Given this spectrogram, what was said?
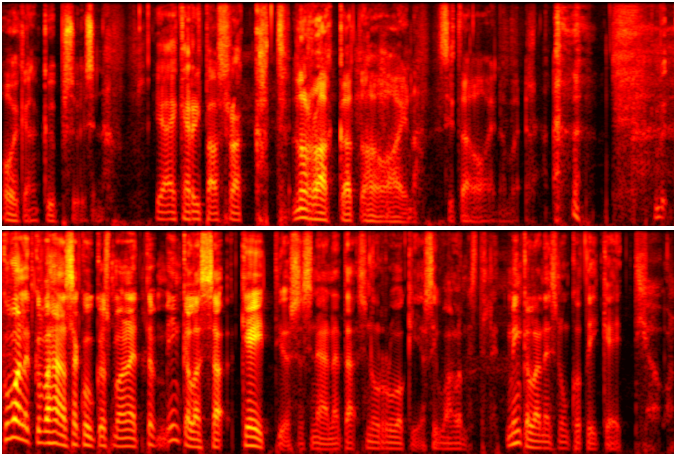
oikean kypsyisinä. Ja eikä ripaus rakkaat. No rakkaat on aina, sitä on aina meillä. Kuvailetko vähän Saku Kosmaan, että minkälaisessa keittiössä sinä näitä sinun ruokiasi valmistelet? Minkälainen sinun kotikeittiö on?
